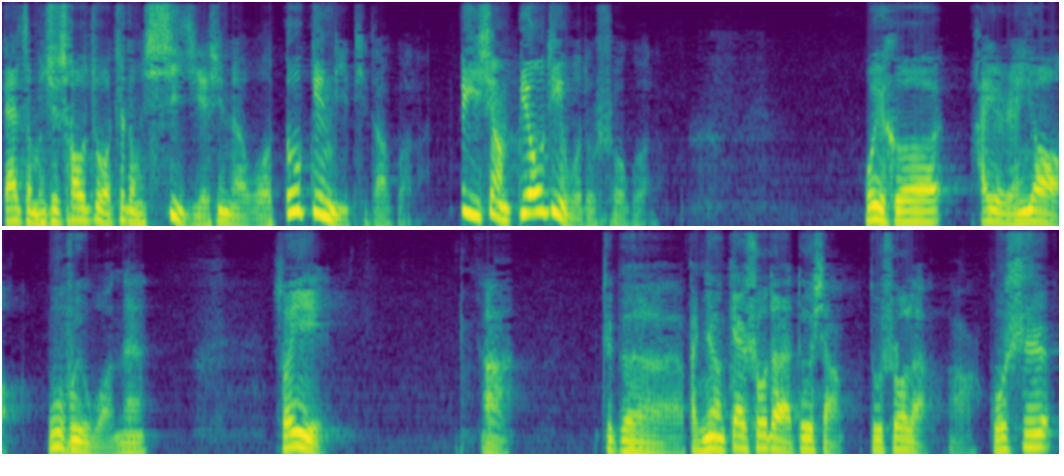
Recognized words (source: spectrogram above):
该怎么去操作这种细节性的我都跟你提到过了，对象标的我都说过了，为何还有人要误会我呢？所以，啊，这个反正该说的都想都说了啊，国师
